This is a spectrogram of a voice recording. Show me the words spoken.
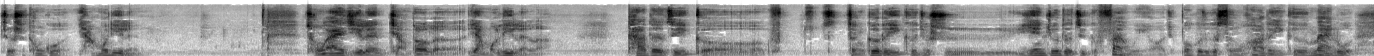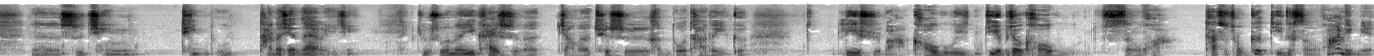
则是通过亚摩利人，从埃及人讲到了亚摩利人了。他的这个整个的一个就是研究的这个范围啊，就包括这个神话的一个脉络，嗯，是挺挺谈到现在了已经。就说呢，一开始呢讲的确实很多他的一个历史吧，考古也不叫考古，神话。他是从各地的神话里面，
